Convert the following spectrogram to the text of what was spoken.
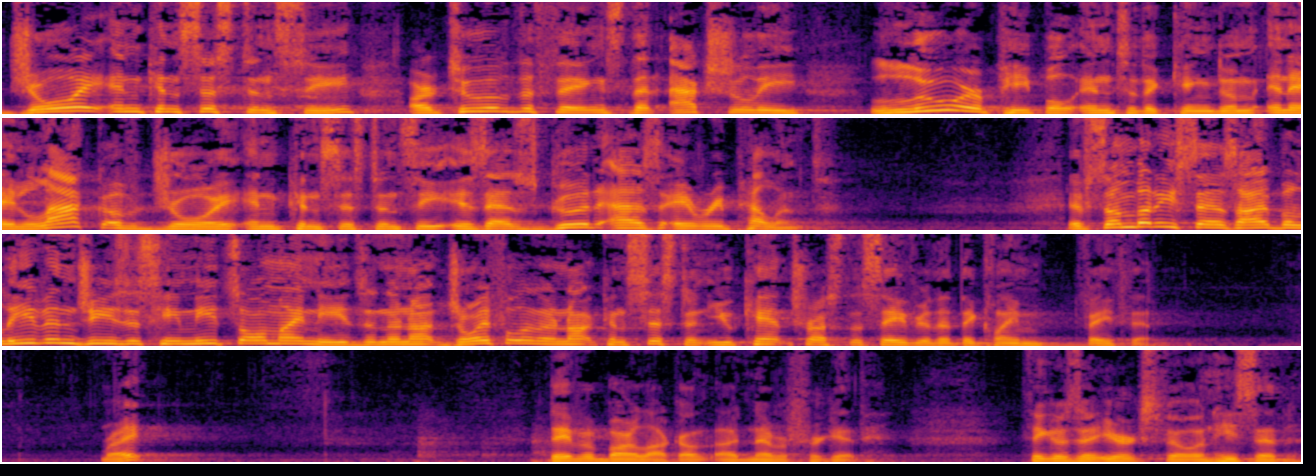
Joy and consistency are two of the things that actually lure people into the kingdom, and a lack of joy and consistency is as good as a repellent. If somebody says, I believe in Jesus, he meets all my needs, and they're not joyful and they're not consistent, you can't trust the Savior that they claim faith in. Right? David Barlock, I'd never forget. I think it was at Yerkesville, and he said,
